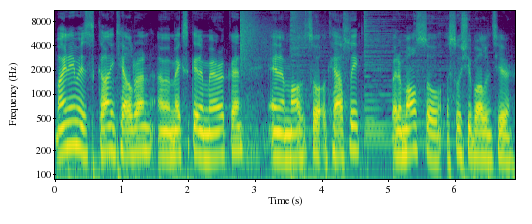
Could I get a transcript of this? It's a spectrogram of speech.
My name is Connie Calderon. I'm a Mexican American, and I'm also a Catholic, but I'm also a Tzu Chi volunteer.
